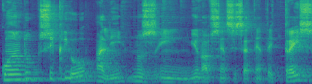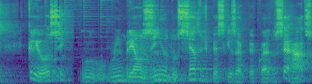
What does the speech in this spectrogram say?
quando se criou ali nos, em 1973 criou-se o, o embriãozinho do Centro de Pesquisa Agropecuária dos Cerrados,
